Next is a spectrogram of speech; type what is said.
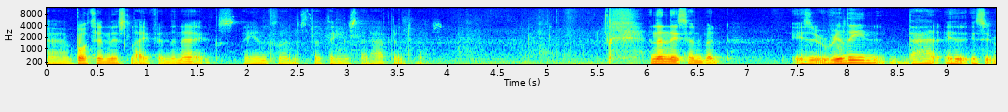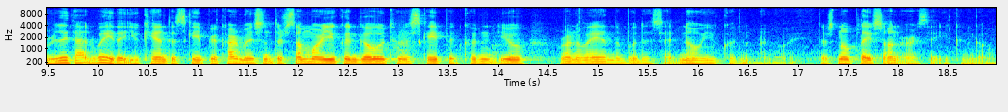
uh, both in this life and the next, they influence the things that happen to us. And then they said, but is it really that is it really that way that you can't escape your karma? Isn't there somewhere you could go to escape it? Couldn't you run away? And the buddha said no you couldn't run away. There's no place on earth that you can go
